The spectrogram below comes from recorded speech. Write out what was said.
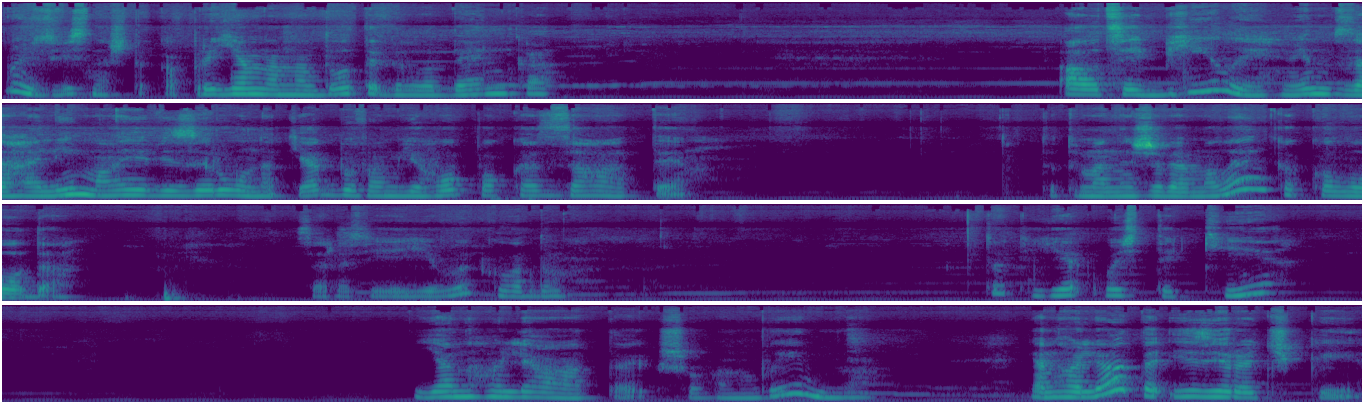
Ну і, звісно ж, така приємна на дотик, гладенька. А оцей білий, він взагалі має візерунок. Як би вам його показати? Тут у мене живе маленька колода. Зараз я її викладу. Тут є ось такі янголята, якщо вам видно. Янголята і зірочки.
